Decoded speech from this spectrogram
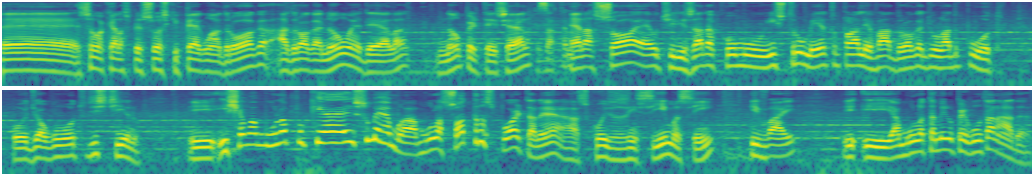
É, são aquelas pessoas que pegam a droga, a droga não é dela, não pertence a ela. Exatamente. Ela só é utilizada como instrumento para levar a droga de um lado para o outro, ou de algum outro destino. E, e, chama mula porque é isso mesmo, a mula só transporta né, as coisas em cima, assim, e vai. E, e a mula também não pergunta nada,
